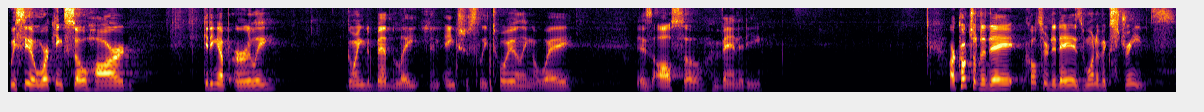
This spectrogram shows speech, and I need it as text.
We see that working so hard, getting up early, going to bed late, and anxiously toiling away is also vanity. Our culture today, culture today is one of extremes.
